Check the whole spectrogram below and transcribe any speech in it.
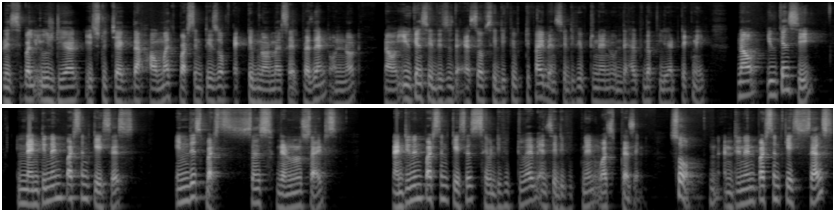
Principle used here is to check the how much percentage of active normal cell present or not. Now, you can see this is the assay of CD55 and CD59 with the help of the FLAER technique. Now, you can see in 99% cases in this person's granulocytes 99% cases CD55 and CD59 was present. So 99% case cells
